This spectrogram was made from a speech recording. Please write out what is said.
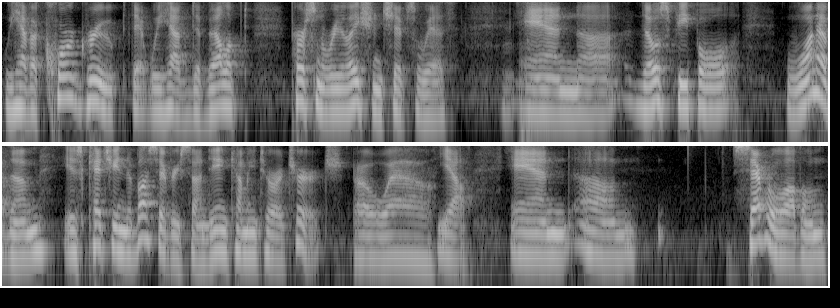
we have a core group that we have developed personal relationships with, and uh, those people. One of them is catching the bus every Sunday and coming to our church. Oh wow! Yeah, and um, several of them,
